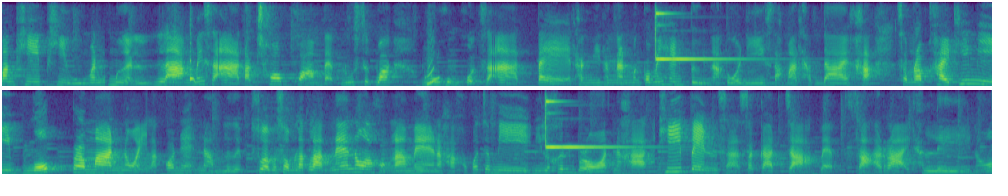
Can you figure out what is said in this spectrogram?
บางทีผิวมันเหมือนล้างไม่สะอาดตักชอบความแบบรู้สึกว่ารูขุมขนสะอาด แต่ทั้งนี้ทั้งนั้นมันก็ไม่แห้งตึงอะตัวนี้สามารถทำได้ค่ะสำหรับใครที่มีงบประมาณหน่อยแล้วก็แนะนำเลย ส่วนผสมหลักๆ แน่นอนของลาแมนะคะเขาก็จะมีมิลเคิลบรอดนะคะ ที่เป็นสารสกัดจากแบบสาหร่ายทะเลเนาะ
